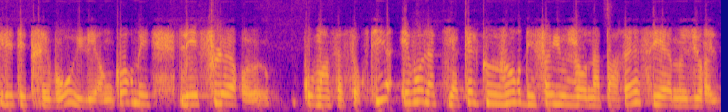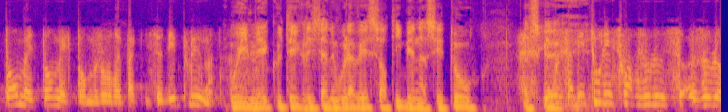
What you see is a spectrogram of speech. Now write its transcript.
il était très beau, il est encore, mais les fleurs commencent à sortir. Et voilà qu'il y a quelques jours, des feuilles jaunes apparaissent et à mesure elles tombent, elles tombent, elles tombent. Je voudrais pas qu'ils se déplument. Oui, mais écoutez, Christiane, vous l'avez sorti bien assez tôt. Parce que, Vous savez, tous les soirs, je le, je le,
